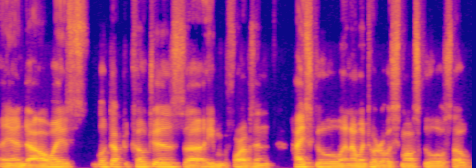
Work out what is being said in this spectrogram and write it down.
and I always looked up to coaches. Uh, even before I was in high school, and I went to a really small school, so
